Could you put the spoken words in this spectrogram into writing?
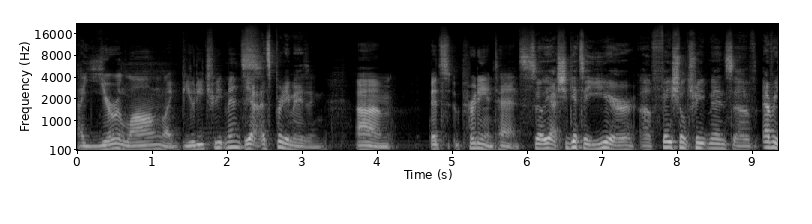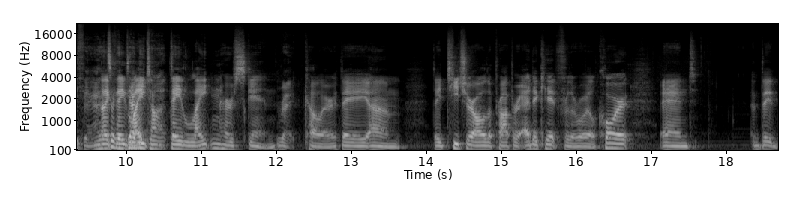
a year long like beauty treatments. yeah it's pretty amazing Um, It's pretty intense. So yeah, she gets a year of facial treatments of everything. Like, like they light, they lighten her skin Right. color. They um they teach her all the proper etiquette for the royal court and they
